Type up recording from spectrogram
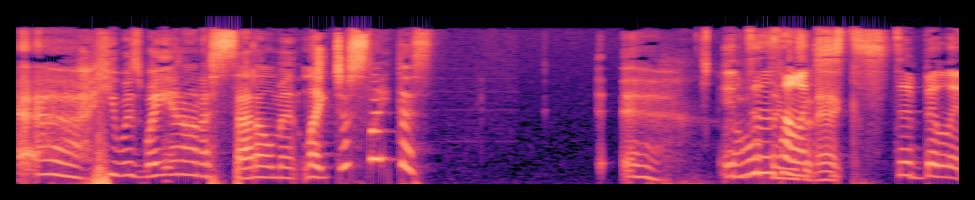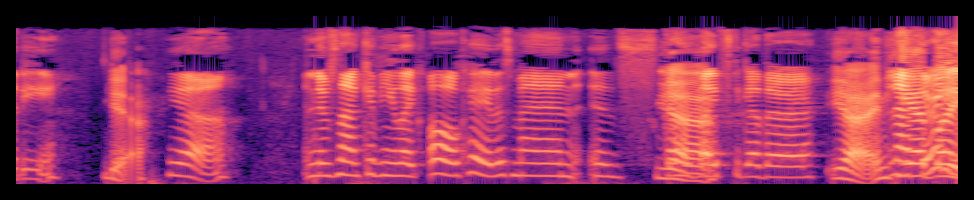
uh, he was waiting on a settlement like just like this uh, It doesn't sound like an ick. s- stability. yeah Yeah. And it's not giving you like, oh, okay, this man is got Yeah. his life together. yeah and And he at had 38,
